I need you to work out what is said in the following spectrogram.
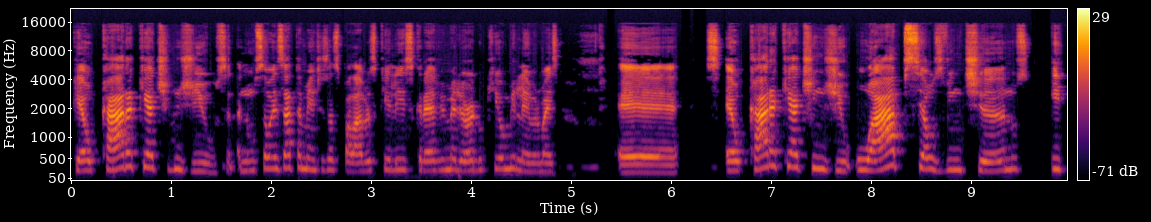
Que é o cara que atingiu, não são exatamente essas palavras que ele escreve melhor do que eu me lembro, mas é, é o cara que atingiu o ápice aos 20 anos e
